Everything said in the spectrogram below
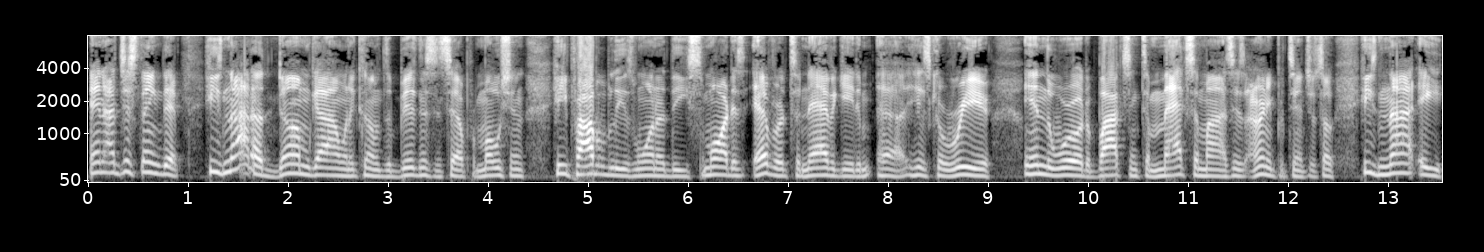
And I just think that he's not a dumb guy when it comes to business and self promotion. He probably is one of the smartest ever to navigate uh, his career in the world of boxing to maximize his earning potential. So he's not a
